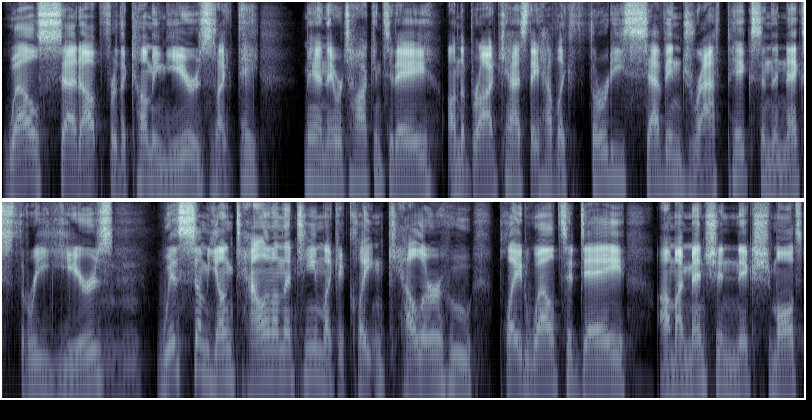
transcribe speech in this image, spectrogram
well set up for the coming years. Like they Man, they were talking today on the broadcast. They have like 37 draft picks in the next three years mm-hmm. with some young talent on that team, like a Clayton Keller who played well today. Um, I mentioned Nick Schmaltz.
